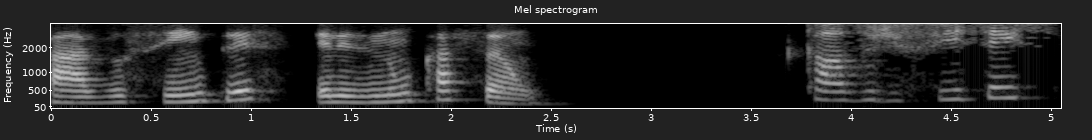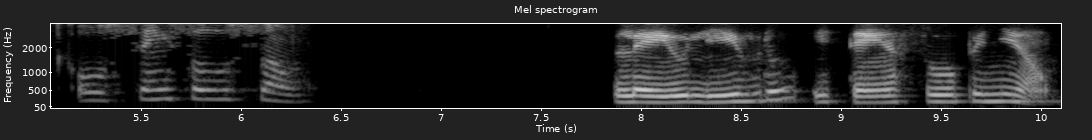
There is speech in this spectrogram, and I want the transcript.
Casos simples, eles nunca são. Casos difíceis ou sem solução. Leia o livro e tenha sua opinião.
